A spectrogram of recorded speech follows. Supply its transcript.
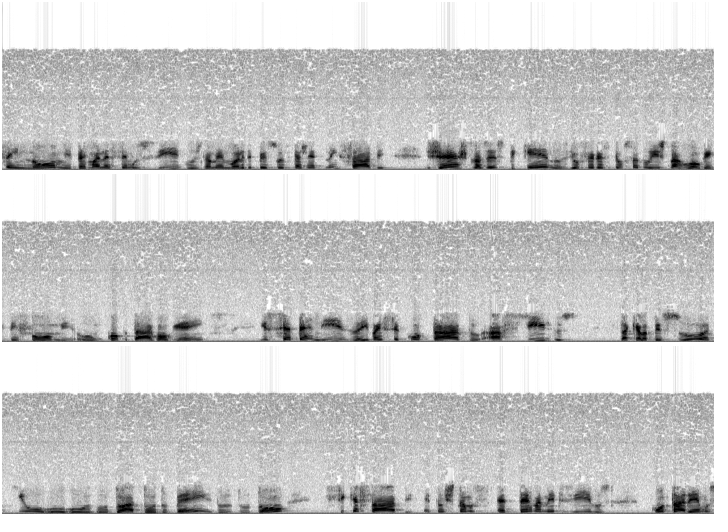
sem nome, permanecemos vivos na memória de pessoas que a gente nem sabe. Gestos, às vezes pequenos, de oferecer um sanduíche na rua a alguém que tem fome, ou um copo d'água a alguém, isso se eterniza e vai ser contado a filhos daquela pessoa que o, o, o doador do bem, do, do dom, sequer sabe. Então estamos eternamente vivos. Contaremos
